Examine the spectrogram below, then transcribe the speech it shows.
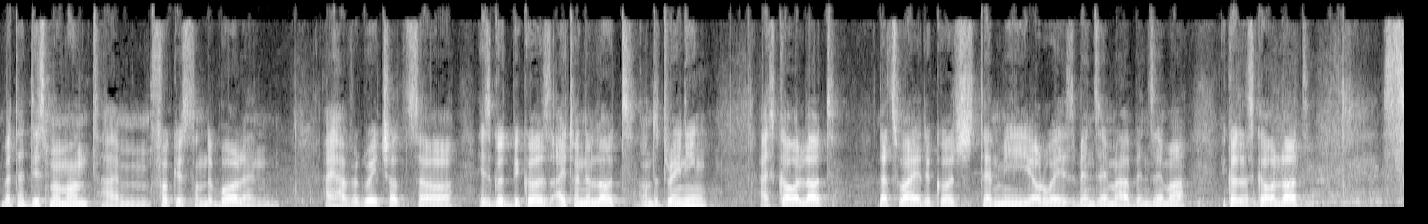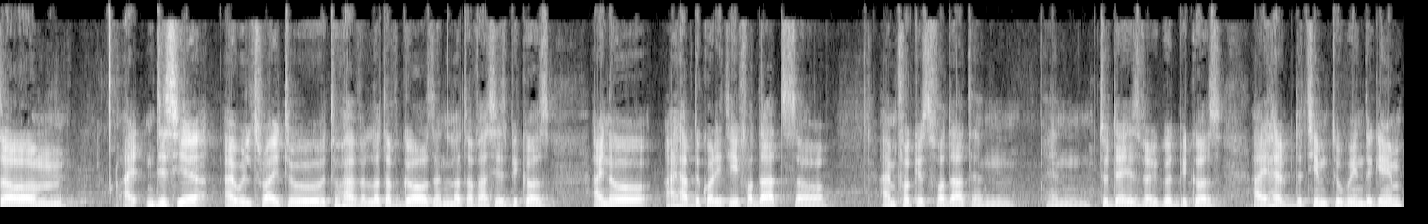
But at this moment, I'm focused on the ball and I have a great shot. So it's good because I train a lot on the training. I score a lot. That's why the coach tell me always Benzema, Benzema, because I score a lot. So um, I, this year I will try to to have a lot of goals and a lot of assists because I know I have the quality for that. So I'm focused for that, and and today is very good because I helped the team to win the game.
